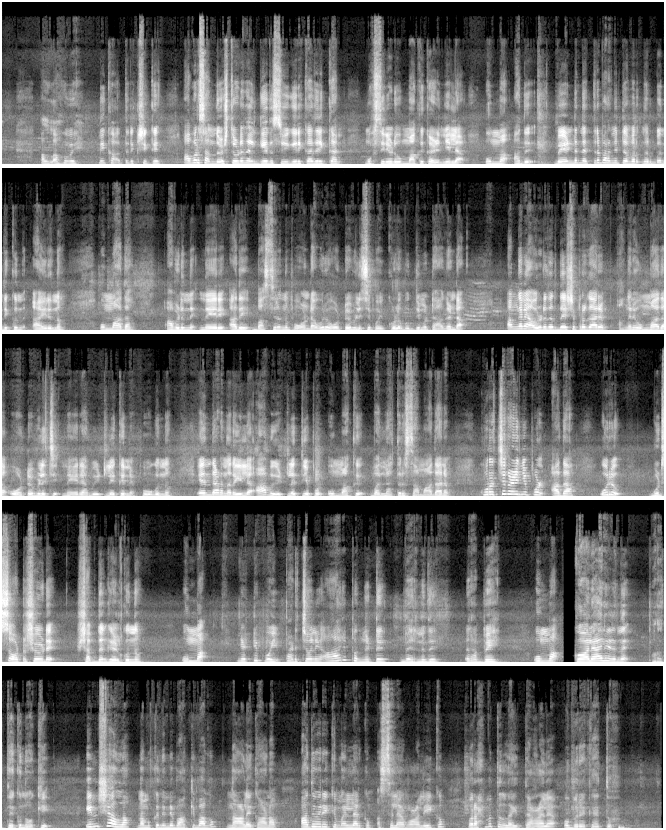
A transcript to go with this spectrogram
അള്ളാഹുവേ നീ കാത്തുരക്ഷിക്ക്. അവർ സന്തോഷത്തോടെ നൽകിയത് സ്വീകരിക്കാതിരിക്കാൻ മുഹ്സിനയുടെ ഉമ്മാക്ക് കഴിഞ്ഞില്ല. ഉമ്മ അത് വേണ്ടെന്ന് എത്ര പറഞ്ഞിട്ട് അവർ നിർബന്ധിക്കുന്ന ആയിരുന്നു. ഉമ്മ അതാ അവിടുന്ന് നേരെ അതെ ബസ്സിനൊന്നും പോകണ്ട. ഒരു ഓട്ടോ വിളിച്ച് പോയിക്കോളൂ. ബുദ്ധിമുട്ടാകണ്ട. അങ്ങനെ അവരുടെ നിർദ്ദേശപ്രകാരം അങ്ങനെ ഉമ്മ അതാ ഓട്ടോ വിളിച്ച് നേരെ വീട്ടിലേക്ക് തന്നെ പോകുന്നു. എന്താണെന്നറിയില്ല. ആ വീട്ടിലെത്തിയപ്പോൾ ഉമ്മാക്ക് വല്ലാത്തൊരു സമാധാനം. കുറച്ച് കഴിഞ്ഞപ്പോൾ അതാ ഒരു ഗുഡ്സ് ഓട്ടോഷോയുടെ ശബ്ദം കേൾക്കുന്നു. ഉമ്മ ഞെട്ടിപ്പോയി. പഠിച്ചോനെ ആരിപ്പം ഇങ്ങോട്ട് വരുന്നത് റബ്ബേ. ഉമ്മ കോലാലിരുന്ന് പുറത്തേക്ക് നോക്കി. ഇൻഷല്ല നമുക്കിതിന്റെ ബാക്കി ഭാഗം നാളെ കാണാം. അതുവരേക്കും എല്ലാവർക്കും അസ്സലാമലൈക്കും വറഹമത്തല്ലാ തആല വബറകാതുഹു.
